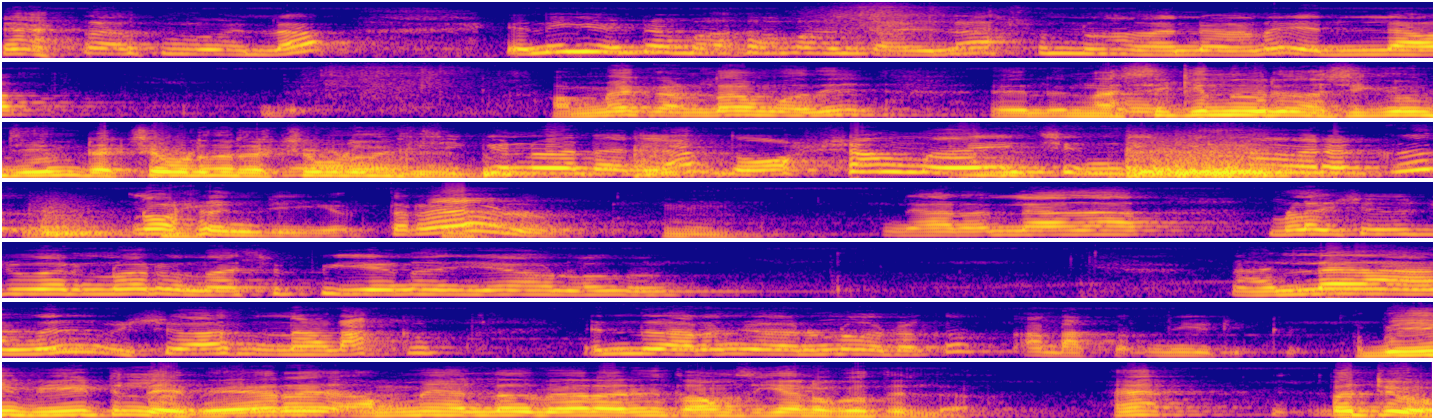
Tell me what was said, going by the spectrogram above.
വേറൊന്നുമല്ല എനിക്ക് എന്റെ ഭഗവാൻ കൈലാസനാഥനാണ് എല്ലാം. അമ്മയെ കണ്ടാൽ മതി. നശിക്കുന്നവർ നശിക്കുകയും ചെയ്യും രക്ഷപ്പെടുന്ന രക്ഷപ്പെടുകയും ചെയ്യും. ചിന്തിക്കുന്നവരല്ല ദോഷമായി ചിന്തിക്കുന്നവർക്ക് ദോഷം ചെയ്യും. ഇത്രേ ഉള്ളൂ. വേറല്ലാതെ നമ്മളെ വിശ്വസിച്ച് വരുന്നവർ നശിപ്പിക്കുകയാണ് ചെയ്യാനുള്ളത്. നല്ലതാണ് വിശ്വാസം നടക്കും. എന്ന് പറഞ്ഞു വരുന്നവരൊക്കെ നടക്കുന്നിരിക്കും അപ്പൊ ഈ വീട്ടിലെ വേറെ അമ്മയല്ലാതെ വേറെ ആരും താമസിക്കാൻ ഒക്കത്തില്ല? ഏഹ് പറ്റുമോ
